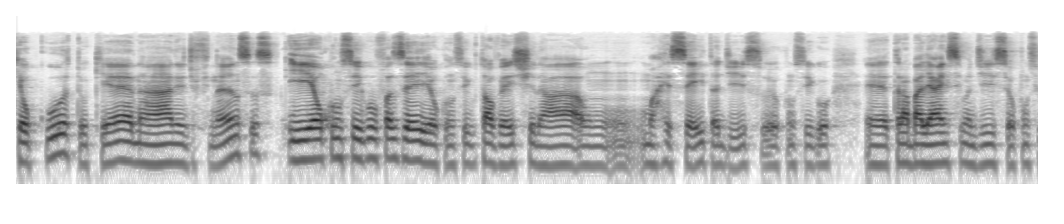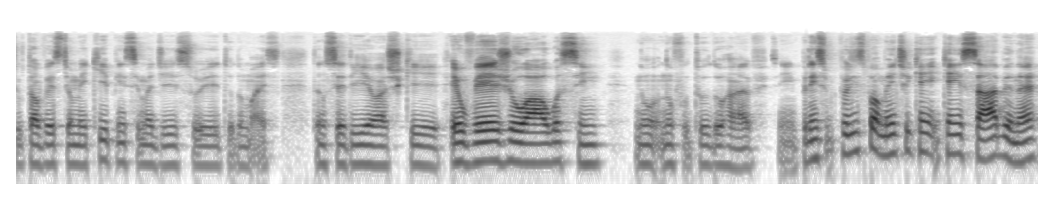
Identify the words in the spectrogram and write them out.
que eu curto, que é na área de finanças, e eu consigo fazer, eu consigo talvez tirar um, uma receita disso, eu consigo é, trabalhar em cima disso, eu consigo talvez ter uma equipe em cima disso e tudo mais. Então seria, eu acho que eu vejo algo assim no, no futuro do Harvey. Sim, principalmente quem, quem sabe, né?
